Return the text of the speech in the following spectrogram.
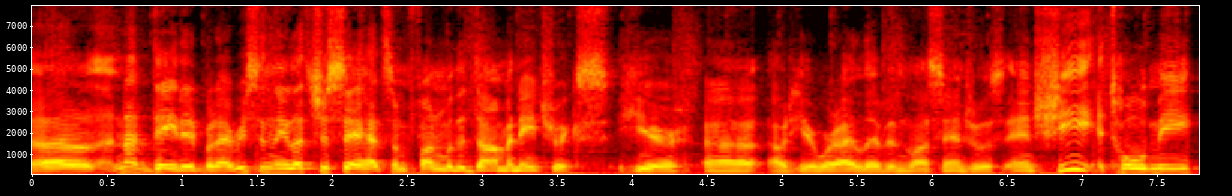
uh, not dated, but I recently, let's just say, I had some fun with a dominatrix here, uh, out here where I live in Los Angeles, and she told me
